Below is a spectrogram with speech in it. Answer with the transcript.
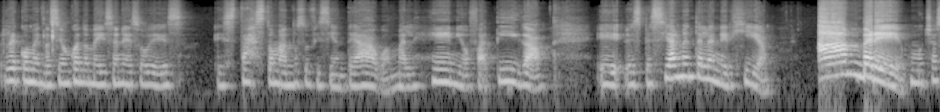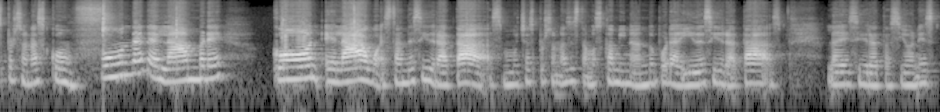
recomendación cuando me dicen eso es, estás tomando suficiente agua, mal genio, fatiga, eh, especialmente la energía. Hambre. Muchas personas confunden el hambre con el agua, están deshidratadas. Muchas personas estamos caminando por ahí deshidratadas. La deshidratación es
